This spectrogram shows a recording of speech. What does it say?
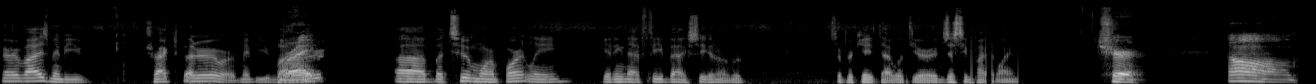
pair of eyes. Maybe you tracked better, or maybe you buy right. better. Uh, but two, more importantly, getting that feedback so you don't reciprocate that with your existing pipeline. Sure. Um,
